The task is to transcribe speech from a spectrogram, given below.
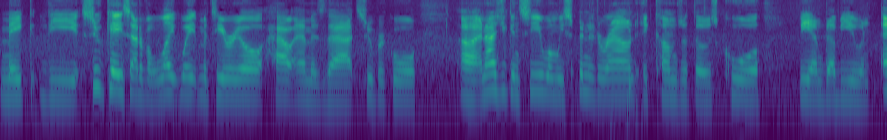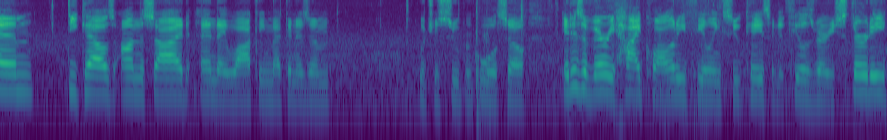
make the suitcase out of a lightweight material. How M is that? Super cool. Uh, and as you can see, when we spin it around, it comes with those cool BMW and M decals on the side and a locking mechanism, which is super cool. So it is a very high quality feeling suitcase. Like it feels very sturdy,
